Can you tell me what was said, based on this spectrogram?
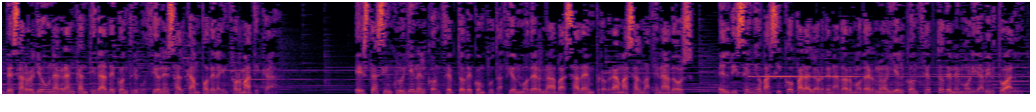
desarrolló una gran cantidad de contribuciones al campo de la informática. Estas incluyen el concepto de computación moderna basada en programas almacenados, el diseño básico para el ordenador moderno y el concepto de memoria virtual.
